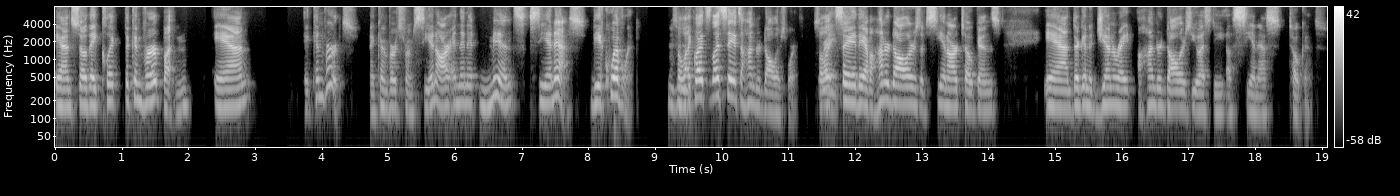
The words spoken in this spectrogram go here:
And so they click the convert button and it converts. It converts from CNR and then it mints CNS, the equivalent. Mm-hmm. So like let's let's say it's hundred dollars worth. So right. let's say they have hundred dollars of CNR tokens and they're going to generate $100 USD of CNS tokens.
